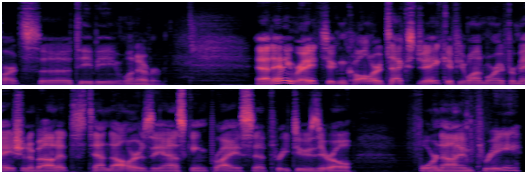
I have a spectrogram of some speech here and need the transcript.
parts uh, TV, whatever. At any rate, you can call or text Jake if you want more information about it. $10 the asking price at 320 493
